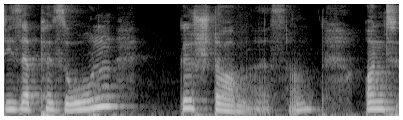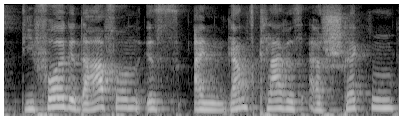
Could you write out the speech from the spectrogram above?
diese Person gestorben ist. Und die Folge davon ist ein ganz klares Erschrecken,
